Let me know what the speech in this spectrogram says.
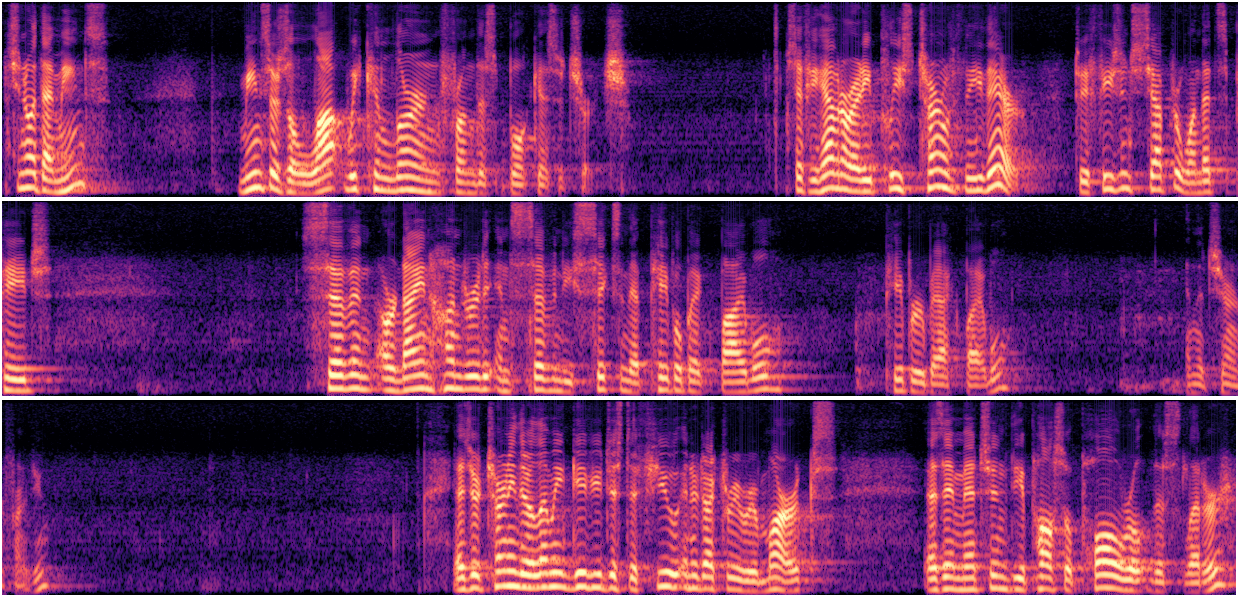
Do you know what that means? It means there's a lot we can learn from this book as a church. So if you haven't already, please turn with me there to Ephesians chapter 1. That's page 7 or 976 in that paperback Bible paperback Bible in the chair in front of you. As you're turning there, let me give you just a few introductory remarks. As I mentioned, the Apostle Paul wrote this letter.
